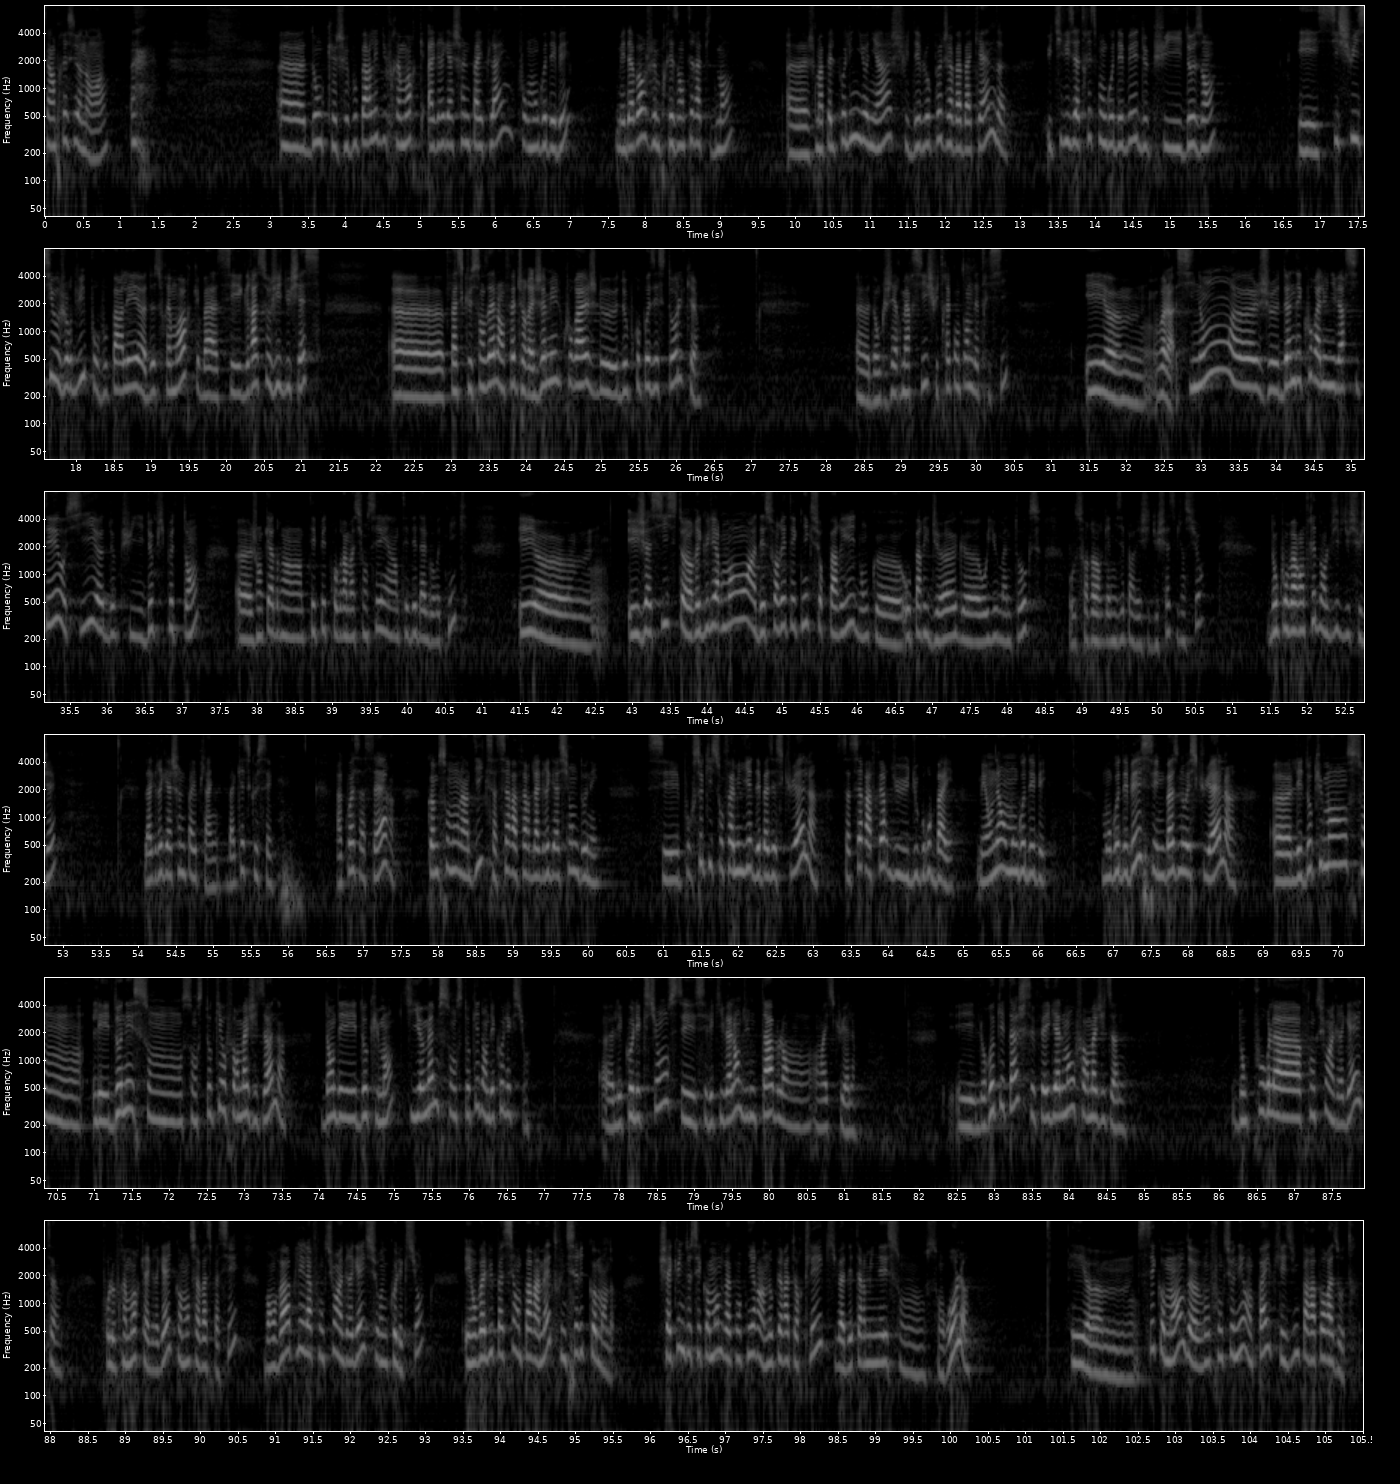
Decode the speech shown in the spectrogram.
C'est impressionnant. Hein euh, donc, je vais vous parler du framework Aggregation Pipeline pour MongoDB. Mais d'abord, je vais me présenter rapidement. Euh, je m'appelle Pauline Ionia, je suis développeuse Java Backend, utilisatrice MongoDB depuis deux ans. Et si je suis ici aujourd'hui pour vous parler euh, de ce framework, bah, c'est grâce au JDuchesse. Euh, parce que sans elle, en fait, j'aurais jamais eu le courage de, proposer ce talk. Euh, donc, je les remercie, je suis très contente d'être ici. Et voilà. Sinon, je donne des cours à l'université aussi depuis, depuis peu de temps. J'encadre un TP de programmation C et un TD d'algorithmique. Et, j'assiste euh, régulièrement à des soirées techniques sur Paris, donc euh, au Paris Jug, euh, au Human Talks, aux soirées organisées par les J-Duchesses, bien sûr. Donc on va rentrer dans le vif du sujet. L'agrégation pipeline, bah, qu'est-ce que c'est? À quoi ça sert? Comme son nom l'indique, ça sert à faire de l'agrégation de données. C'est pour ceux qui sont familiers des bases SQL, ça sert à faire du, groupe by, mais on est en MongoDB. MongoDB, c'est une base NoSQL euh, les données sont, stockées au format JSON dans des documents qui eux-mêmes sont stockés dans des collections. Euh, les collections, c'est l'équivalent d'une table en, SQL. Et le requêtage se fait également au format JSON. Donc pour la fonction aggregate, pour le framework aggregate, comment ça va se passer? Ben, On va appeler la fonction aggregate sur une collection et on va lui passer en paramètre une série de commandes. Chacune de ces commandes va contenir un opérateur clé qui va déterminer son, rôle. Et euh, ces commandes vont fonctionner en pipe les unes par rapport aux autres.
